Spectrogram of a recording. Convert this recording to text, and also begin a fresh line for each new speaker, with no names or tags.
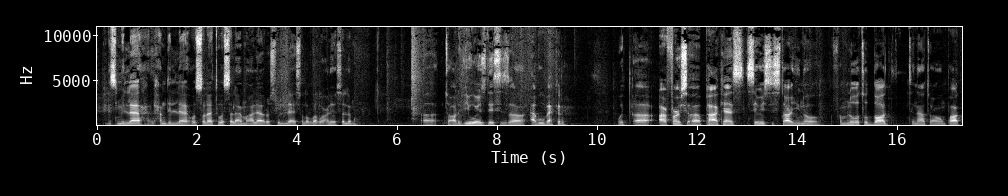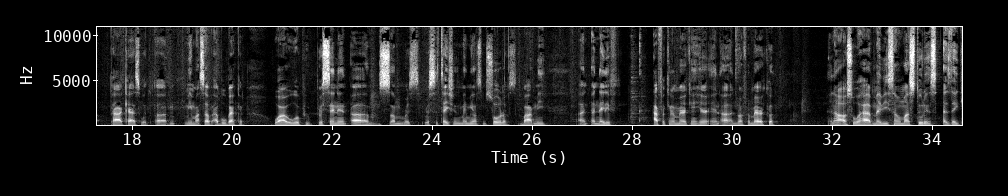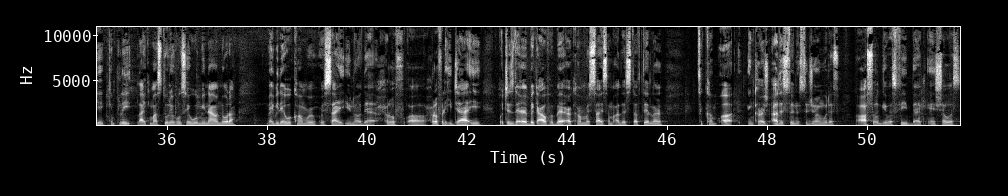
Bismillah, Alhamdulillah, wassalatu wassalamu ala Rasulullah sallallahu alayhi wasallam. Uh, to all the viewers, this is uh, Abu Bakr with uh, our first uh, podcast series to start, you know, from Lughatul Dad to now to our own pod- podcast with uh, me, myself, Abu Bakr, where we be presenting um, some rec- recitations, maybe on some surahs by me, a, a native African American here in uh, North America. And I also will have maybe some of my students as they get complete, like my student who's here with me now, Nora. Maybe they will come re- recite, you know, the huruf, uh, huruf al-hija'i, which is the Arabic alphabet, or come recite some other stuff they learned to come up, encourage other students to join with us. Also give us feedback and show us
